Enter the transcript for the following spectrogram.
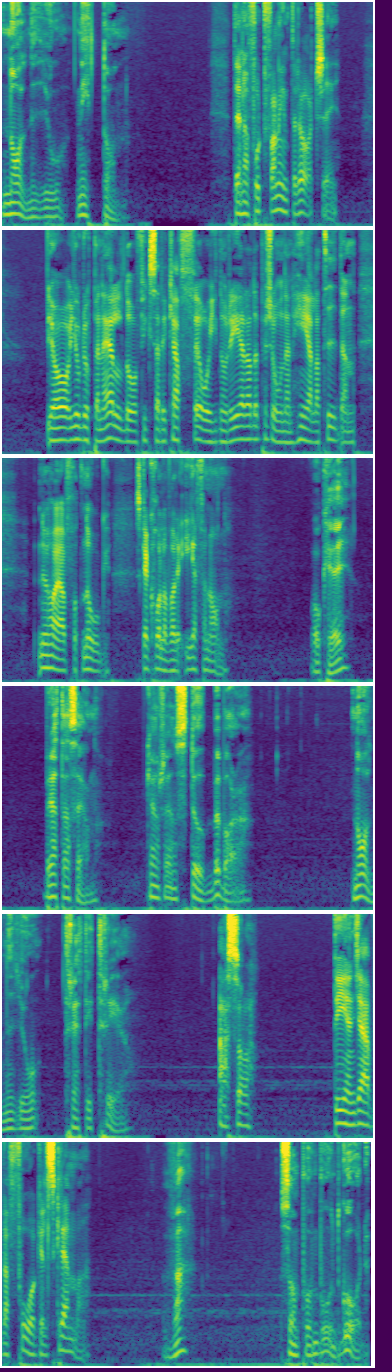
09.19 Den har fortfarande inte rört sig. Jag gjorde upp en eld och fixade kaffe och ignorerade personen hela tiden. Nu har jag fått nog. Ska kolla vad det är för någon. Okej. Okay. Berätta sen. Kanske en stubbe bara. 09.33 Alltså, det är en jävla fågelskrämma. Va? Som på en bondgård?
